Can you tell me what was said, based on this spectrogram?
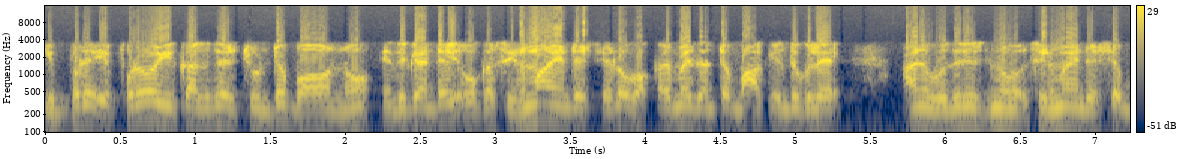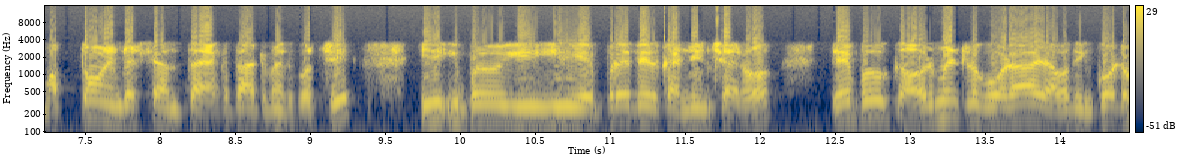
ఇప్పుడే ఎప్పుడో ఈ కళ్ళు ఉంటే బాగున్ను. ఎందుకంటే ఒక సినిమా ఇండస్ట్రీలో ఒకరి మీద అంటే మాకెందుకులే అని వదిలేసిన సినిమా ఇండస్ట్రీ మొత్తం ఇండస్ట్రీ అంతా ఏకతాటి మీదకి వచ్చి ఇది ఇప్పుడు ఇది ఎప్పుడైతే ఇది ఖండించారో రేపు గవర్నమెంట్లు కూడా ఎవరు ఇంకోటి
